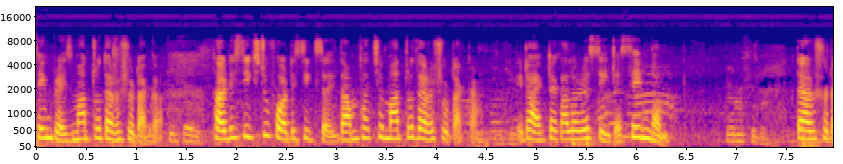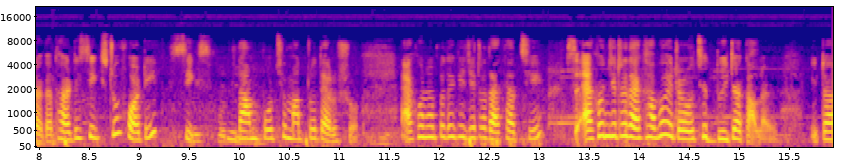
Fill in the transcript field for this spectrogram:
সেম প্রাইস মাত্র তেরোশো টাকা। Thirty six to forty six size দাম থাকছে মাত্র তেরোশো টাকা। এটা একটা কালার আছে এইটা সেম দাম। তেরোশো টাকা। Thirty six to forty six দাম পড়ছে মাত্র তেরোশো। এখন আপনাদেরকে যেটা দেখাচ্ছি এখন যেটা দেখাবো এটা হচ্ছে দুইটা কালার এটা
